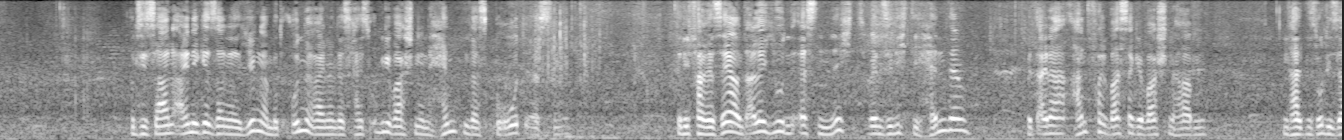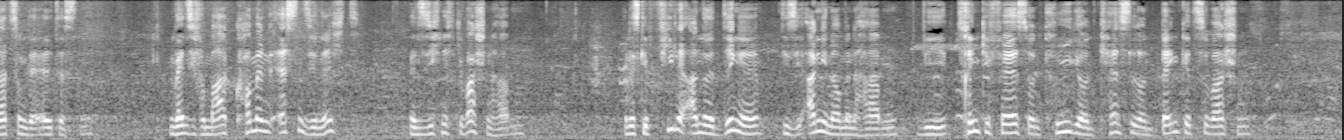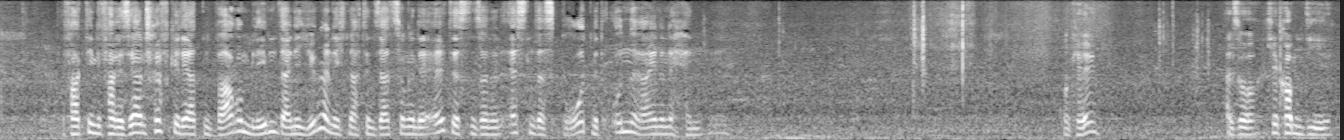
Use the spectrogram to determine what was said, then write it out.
Und sie sahen einige seiner Jünger mit unreinen, das heißt ungewaschenen Händen das Brot essen. Denn die Pharisäer und alle Juden essen nicht, wenn sie nicht die Hände mit einer Handvoll Wasser gewaschen haben und halten so die Satzung der Ältesten. Und wenn sie vom Markt kommen, essen sie nicht, wenn sie sich nicht gewaschen haben. Und es gibt viele andere Dinge, die sie angenommen haben, wie Trinkgefäße und Krüge und Kessel und Bänke zu waschen. Da fragten ihn die Pharisäer und Schriftgelehrten, warum leben deine Jünger nicht nach den Satzungen der Ältesten, sondern essen das Brot mit unreinen Händen? Okay? Also hier kommen die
